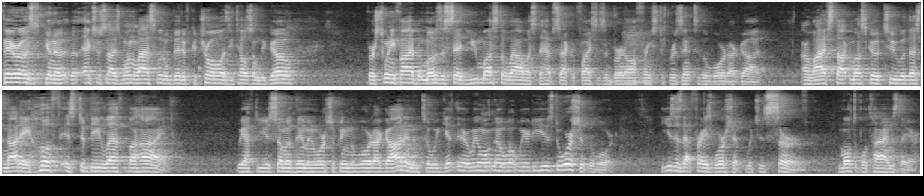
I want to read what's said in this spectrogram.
Pharaoh's going to exercise one last little bit of control as he tells them to go. Verse 25 But Moses said, You must allow us to have sacrifices and burnt offerings to present to the Lord our God. Our livestock must go too with us. Not a hoof is to be left behind. We have to use some of them in worshiping the Lord our God, and until we get there, we won't know what we're to use to worship the Lord. He uses that phrase worship, which is serve, multiple times there.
